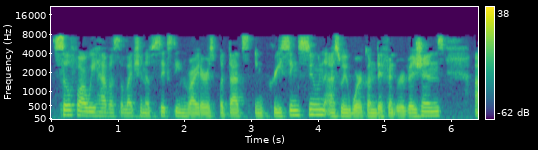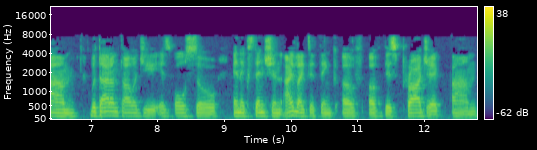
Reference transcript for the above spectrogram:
so far, we have a selection of 16 writers, but that's increasing soon as we work on different revisions. Um, but that anthology is also an extension, I like to think, of, of this project. Um,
